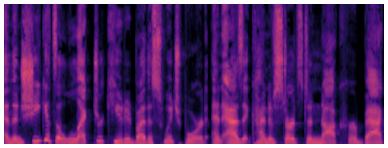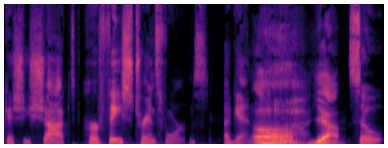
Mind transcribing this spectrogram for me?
And then she gets electrocuted by the switchboard. And as it kind of starts to knock her back as she's shocked, her face transforms again. Ugh. Yeah. So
